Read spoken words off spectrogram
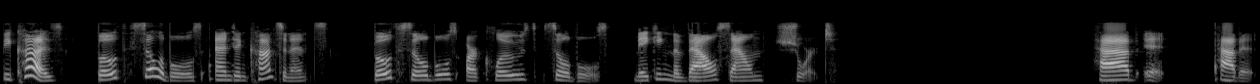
Because both syllables end in consonants, both syllables are closed syllables, making the vowel sound short. Have it, habit.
